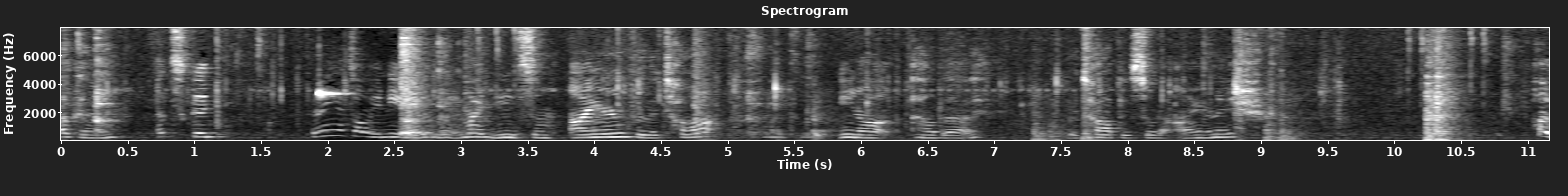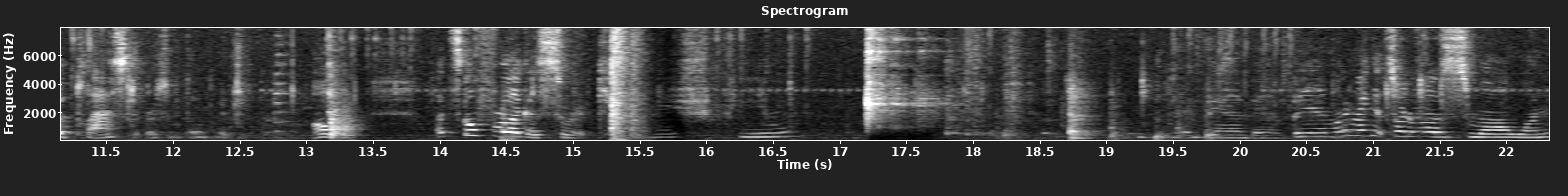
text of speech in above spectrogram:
okay, that's good. I think that's all we need. We might need some iron for the top. You know how the the top is sort of ironish. Probably plaster or something. Oh, let's go for like a sort of canish feel. Bam, bam, it sort of a small one.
